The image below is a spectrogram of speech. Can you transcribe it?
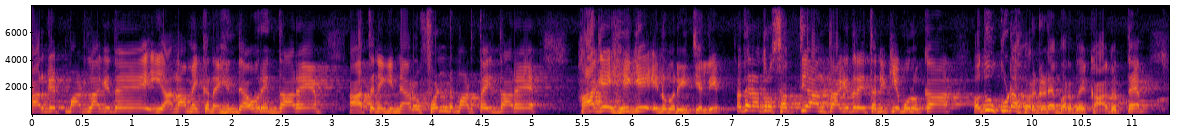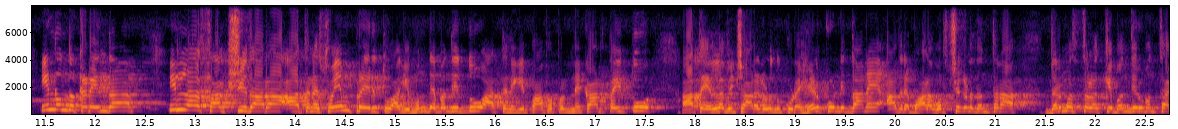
ಟಾರ್ಗೆಟ್ ಮಾಡಲಾಗಿದೆ. ಈ ಅನಾಮಿಕನ ಹಿಂದೆ ಅವರಿದ್ದಾರೆ. ಆತನಿಗೆ ಇನ್ಯಾರೋ ಫಂಡ್ ಮಾಡ್ತಾ ಇದ್ದಾರೆ. ಹಾಗೆ ಹೀಗೆ ಎನ್ನುವ ರೀತಿಯಲ್ಲಿ ಅದೇನಾದರೂ ಸತ್ಯ ಅಂತ ಆಗಿದ್ರೆ ಈ ತನಿಖೆಯ ಮೂಲಕ ಅದು ಕೂಡ ಹೊರಗಡೆ ಬರಬೇಕಾಗುತ್ತೆ. ಇನ್ನೊಂದು ಕಡೆಯಿಂದ, ಇಲ್ಲ ಸಾಕ್ಷಿದಾರ ಆತನ ಸ್ವಯಂ ಪ್ರೇರಿತವಾಗಿ ಮುಂದೆ ಬಂದಿದ್ದು, ಆತನಿಗೆ ಪಾಪ ಪ್ರಜ್ಞೆ ಕಾಡ್ತಾ ಇತ್ತು. ಆತ ಎಲ್ಲ ವಿಚಾರಗಳನ್ನು ಕೂಡ ಹೇಳ್ಕೊಂಡಿದ್ದಾನೆ. ಆದರೆ ಬಹಳ ವರ್ಷಗಳ ನಂತರ ಧರ್ಮಸ್ಥಳಕ್ಕೆ ಬಂದಿರುವಂತಹ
